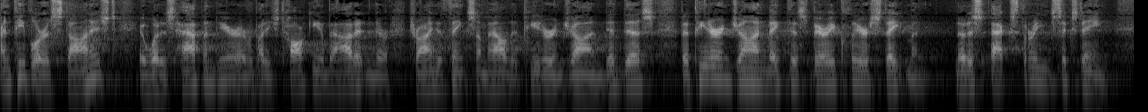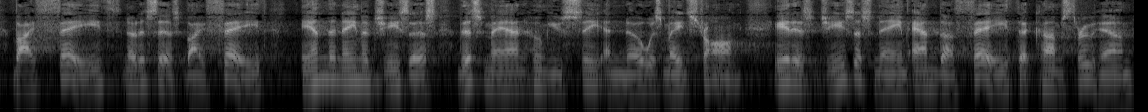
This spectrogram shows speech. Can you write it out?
And people are astonished at what has happened here. Everybody's talking about it, and they're trying to think somehow that Peter and John did this. But Peter and John make this very clear statement. Notice Acts 3:16. By faith, notice this, by faith in the name of Jesus, this man whom you see and know was made strong. It is Jesus' name and the faith that comes through him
